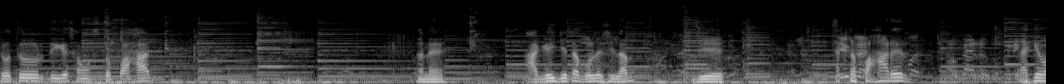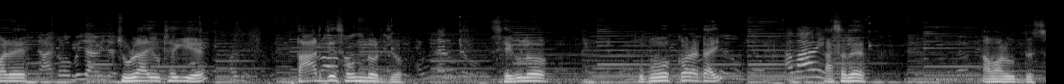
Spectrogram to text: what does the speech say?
চতুর্দিকে সমস্ত পাহাড়। মানে আগেই যেটা বলেছিলাম যে একটা পাহাড়ের একেবারে চূড়ায় উঠে গিয়ে তার যে সৌন্দর্য সেগুলো উপভোগ করাটাই আসলে আমার উদ্দেশ্য।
